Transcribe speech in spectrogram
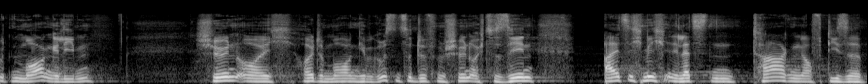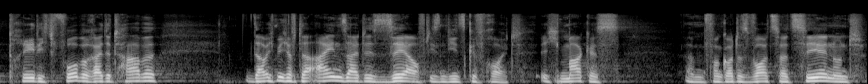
Guten Morgen, ihr Lieben. Schön, euch heute Morgen hier begrüßen zu dürfen. Schön, euch zu sehen. Als ich mich in den letzten Tagen auf diese Predigt vorbereitet habe, da habe ich mich auf der einen Seite sehr auf diesen Dienst gefreut. Ich mag es, ähm, von Gottes Wort zu erzählen und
